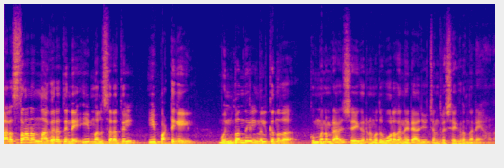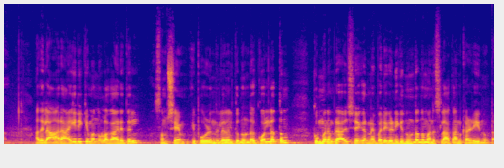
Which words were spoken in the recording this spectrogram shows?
തലസ്ഥാന നഗരത്തിന്റെ ഈ മത്സരത്തിൽ ഈ പട്ടികയിൽ മുൻപന്തിയിൽ നിൽക്കുന്നത് കുമ്മനം രാജശേഖരനും അതുപോലെ തന്നെ രാജീവ് ചന്ദ്രശേഖരൻ തന്നെയാണ്. അതിൽ ആരായിരിക്കുമെന്നുള്ള കാര്യത്തിൽ സംശയം ഇപ്പോഴും നിലനിൽക്കുന്നുണ്ട്. കൊല്ലത്തും കുമ്മനം രാജശേഖരനെ പരിഗണിക്കുന്നുണ്ടെന്ന് മനസ്സിലാക്കാൻ കഴിയുന്നുണ്ട്.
